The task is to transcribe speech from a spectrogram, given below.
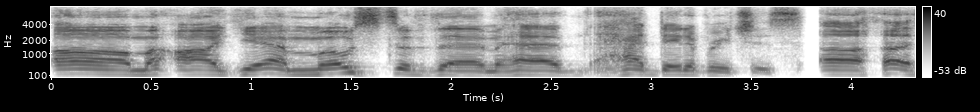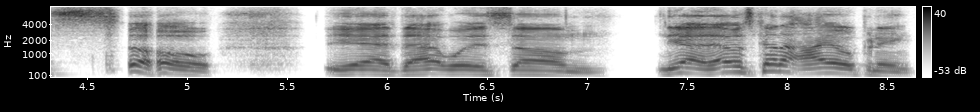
um, uh, yeah, most of them had had data breaches. Uh, so yeah, that was um, yeah, that was kind of eye opening.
